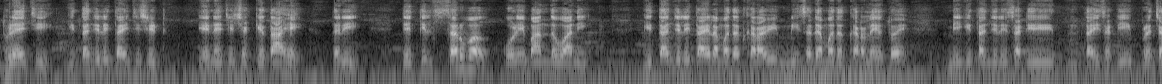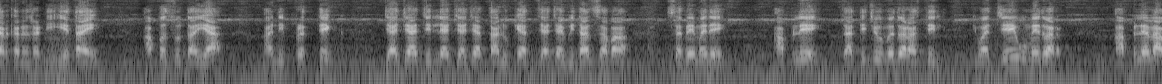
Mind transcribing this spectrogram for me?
धुळ्याची गीतांजली ताईची सीट येण्याची शक्यता आहे. तरी तेथील सर्व कोळी बांधवांनी गीतांजली ताईला मदत करावी. मी सध्या मदत करायला येतोय. मी गीतांजलीसाठी ताईसाठी प्रचार करण्यासाठी येत आहे. आपण सुद्धा या. आणि प्रत्येक ज्या ज्या जिल्ह्यात ज्या ज्या तालुक्यात ज्या ज्या विधानसभा सभेमध्ये आपले जातीचे उमेदवार असतील किंवा जे उमेदवार आपल्याला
